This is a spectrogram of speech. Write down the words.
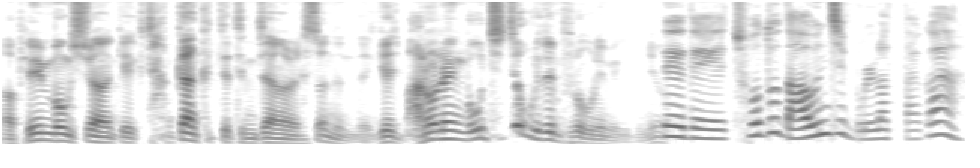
어, 표인봉 씨와 함께 잠깐 그때 등장을 했었는데 이게 만원의 행복은 진짜 오래된 프로그램이거든요. 네네. 저도 나온지 몰랐다가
